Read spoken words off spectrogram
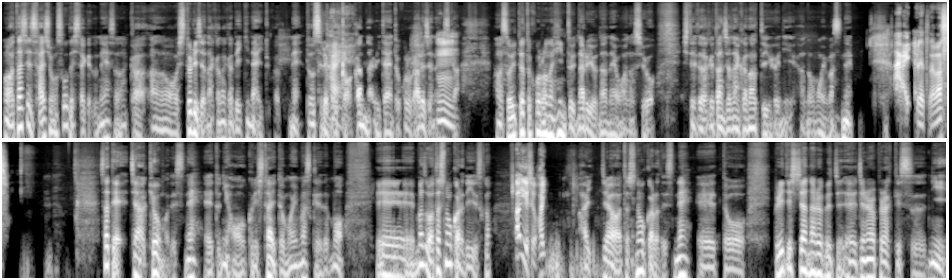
まあ、私たち最初もそうでしたけどね、そのなんか、あの、一人じゃなかなかできないとかね、どうすればいいかわかんないみたいなところがあるじゃないですか。うんまあ、そういったところのヒントになるようなね、お話をしていただけたんじゃないかなというふうに、あの、思いますね。はい。ありがとうございます。さて、じゃあ今日もですね、えっ、と、2本お送りしたいと思いますけれども、えー、まず私の方からでいいですか？あ、いいですよ。はい。はい。じゃあ、私の方からですね、えっ、と、ブリティッシュ・ジャーナル・ブ・ジェネラル・プラクティスに、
